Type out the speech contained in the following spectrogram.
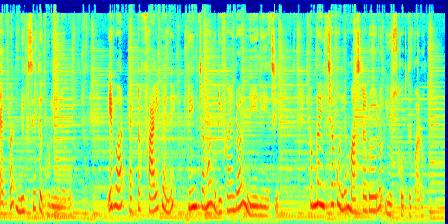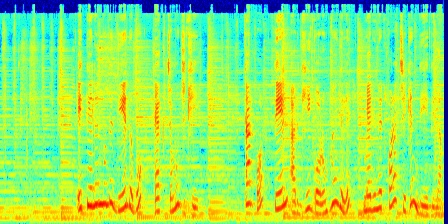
একবার মিক্সিতে ঘুরিয়ে নেব। এবার একটা ফ্রাই প্যানে তিন চামচ রিফাইন্ড অয়েল নিয়ে নিয়েছি। তোমরা ইচ্ছা করলে মাস্টার্ড অয়েলও ইউজ করতে পারো। এই তেলের মধ্যে দিয়ে দেব এক চামচ ঘি। তারপর তেল আর ঘি গরম হয়ে গেলে ম্যারিনেট করা চিকেন দিয়ে দিলাম।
